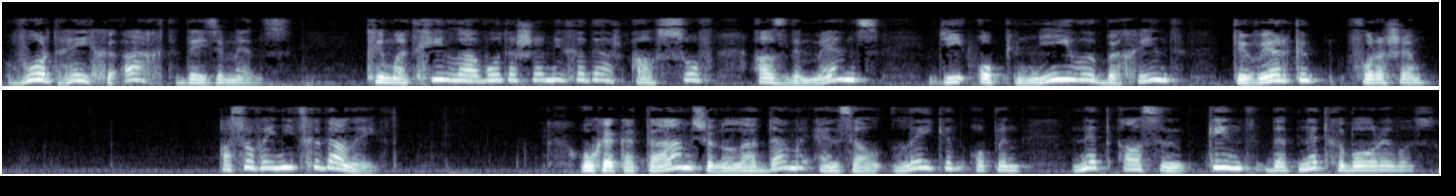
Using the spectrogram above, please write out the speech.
wordt hij geacht, deze mens, kematchila wordt Hashem alsof als de mens die opnieuw begint te werken voor Hashem. Alsof hij niets gedaan heeft. Ukakatan, Shenoladame, en zal lijken op een, net als een kind dat net geboren was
